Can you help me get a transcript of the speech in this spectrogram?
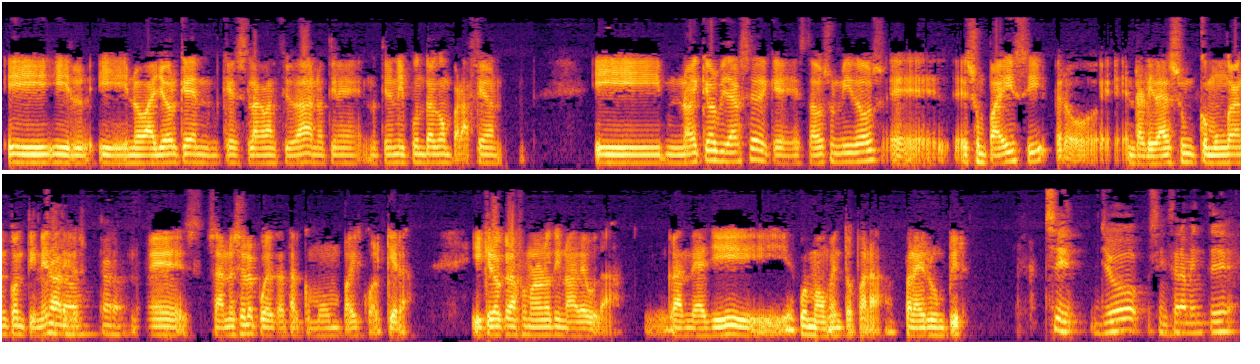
y, y, y Nueva York, que, en- que es la gran ciudad, no tiene, no tiene ni punto de comparación. Y no hay que olvidarse de que Estados Unidos eh, es un país, sí, pero eh, en realidad es un, como un gran continente. Claro, Es- claro. no es, o sea, no se le puede tratar como un país cualquiera. Y creo que la Fórmula 1 tiene una deuda grande allí y es buen momento para, para irrumpir. Sí, yo, sinceramente,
